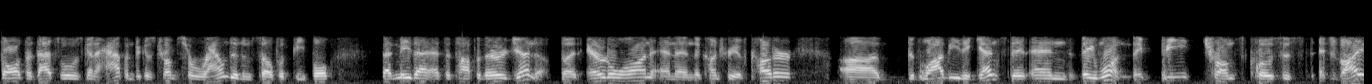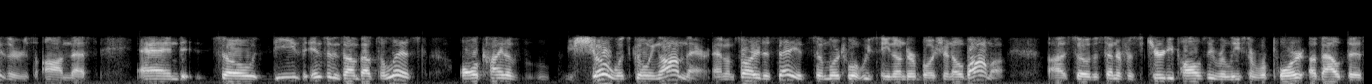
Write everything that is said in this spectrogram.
thought that that's what was going to happen because Trump surrounded himself with people that made that at the top of their agenda. But Erdogan and then the country of Qatar uh, lobbied against it, and they won. They beat Trump's closest advisors on this. And so these incidents I'm about to list all kind of show what's going on there. And I'm sorry to say it's similar to what we've seen under Bush and Obama. Uh, so the Center for Security Policy released a report about this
